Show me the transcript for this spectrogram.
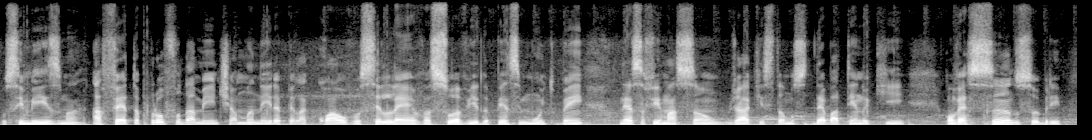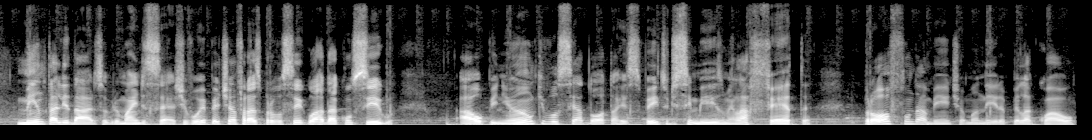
por si mesma afeta profundamente a maneira pela qual você leva a sua vida. Pense muito bem nessa afirmação, já que estamos debatendo aqui, conversando sobre mentalidade, sobre o mindset. Eu vou repetir a frase para você guardar consigo. A opinião que você adota a respeito de si mesmo, ela afeta profundamente a maneira pela qual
